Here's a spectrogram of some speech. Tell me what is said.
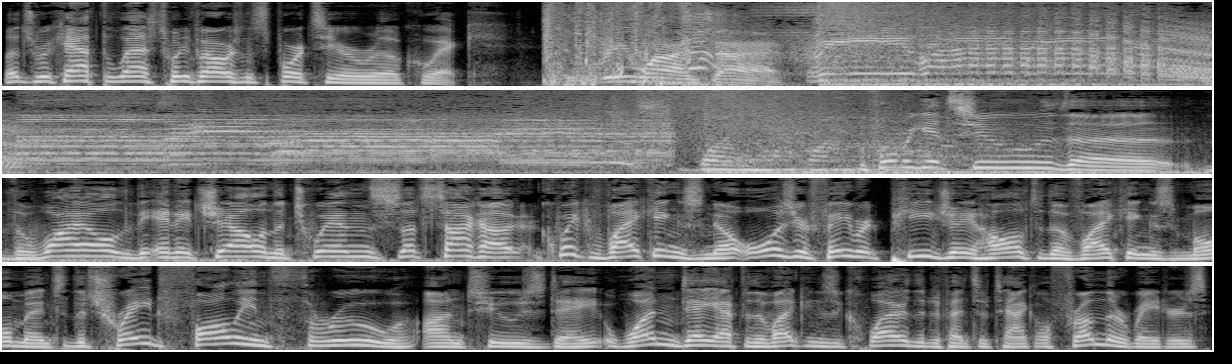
Let's recap the last 24 hours in sports here real quick. Rewind time. Before we get to the the Wild, the NHL, and the Twins, let's talk a quick Vikings note. What was your favorite PJ Hall to the Vikings moment? The trade falling through on Tuesday, one day after the Vikings acquired the defensive tackle from the Raiders.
